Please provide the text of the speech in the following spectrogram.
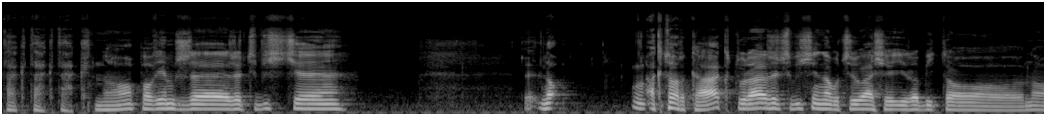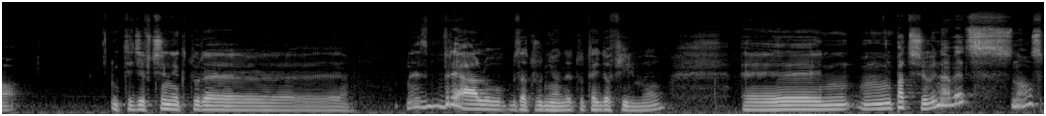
Tak, tak, tak. No, powiem, że rzeczywiście. No, aktorka, która rzeczywiście nauczyła się i robi to. No, te dziewczyny, które jest w realu zatrudnione tutaj do filmu. yy, Patrzyły nawet, no, z,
